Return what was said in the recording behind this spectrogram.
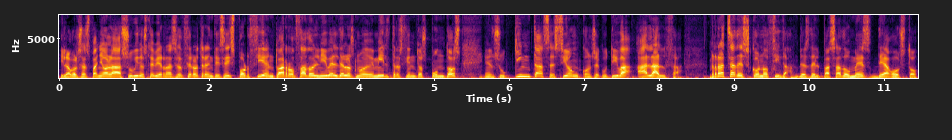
Y la bolsa española ha subido este viernes el 0,36%, ha rozado el nivel de los 9.300 puntos en su quinta sesión consecutiva al alza. Racha desconocida desde el pasado mes de agosto.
